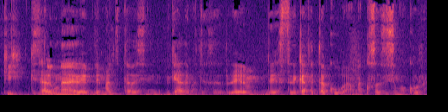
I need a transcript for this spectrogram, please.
Quizá alguna de, de maldita vecindad, de, de, de, este, de Café Tacuba, una cosa así se me ocurre.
